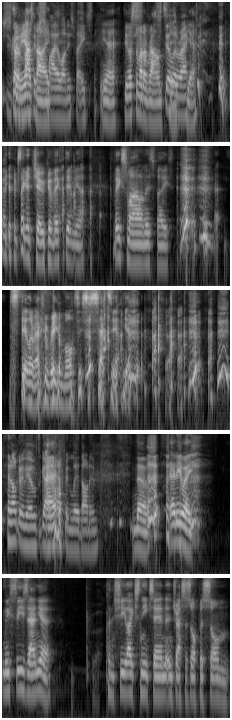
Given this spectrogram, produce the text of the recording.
She's got So a he massive smile on his face. yeah, they must have had a round. Still erect. Yeah, he looks like a Joker victim. Yeah, big smile on his face. Still erect. Rigor mortis is set. Yeah. They're not going to be able to get a Uh, coffin lid on him. No. Anyway, we see Xenia, and she like sneaks in and dresses up as some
